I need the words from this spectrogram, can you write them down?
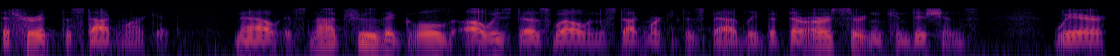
that hurt the stock market. Now, it's not true that gold always does well when the stock market does badly, but there are certain conditions where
